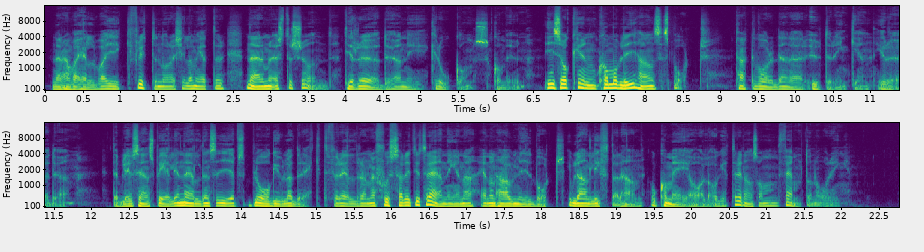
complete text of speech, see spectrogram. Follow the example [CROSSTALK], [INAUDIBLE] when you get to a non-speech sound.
När han var elva gick flytten några kilometer närmare Östersund till Rödön i Krokoms kommun. Ishockeyn kom att bli hans sport tack vare den där uterinken i Rödön. Det blev sen spel i Näldens IFs blågula dräkt. Föräldrarna skjutsade till träningarna en och en halv mil bort. Ibland liftade han och kom med i A-laget redan som 15-åring.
